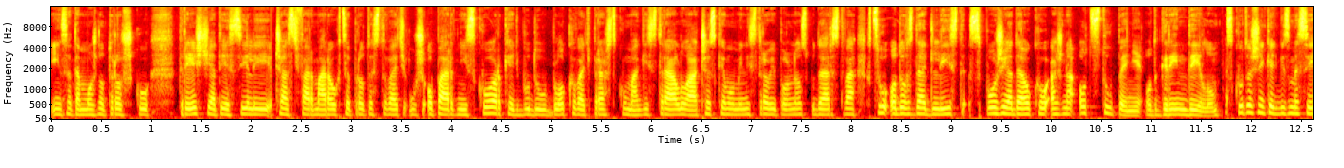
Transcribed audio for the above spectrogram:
im sa tam možno trošku trieštia tie síly. Časť farmárov chce protestovať už o pár dní skôr, keď budú blokovať Pražskú magistrálu a českému ministrovi poľnohospodárstva chcú odovzdať list s požiadavkou až na odstúpenie od Green Dealu. Skutočne, keď by sme si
